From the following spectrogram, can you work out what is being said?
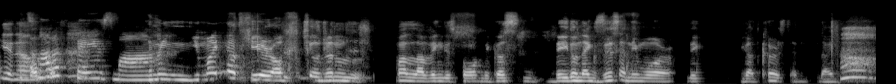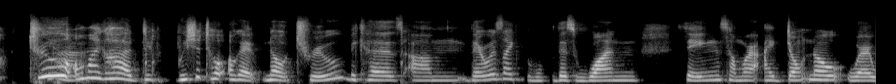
you It's know? not a phase, mom. I mean, you might not hear of children loving this poem because they don't exist anymore. They got cursed and died. true. Yeah. Oh my god, dude. We should to- okay, no, true, because um there was like w- this one thing somewhere. I don't know where it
